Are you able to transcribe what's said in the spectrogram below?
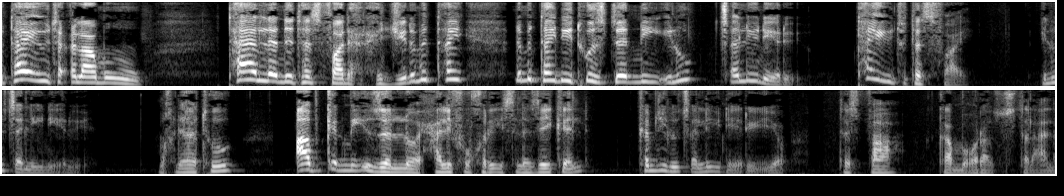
እንታይ እዩ ትዕላምኡ እንታይ ኣለኒ ተስፋ ድሕሪ ሕጂ ንምንታይ ንምንታይ ድዩ ትወስደኒ ኢሉ ጸልዩ ነይሩ እዩ እንታይ እዩ እቲ ተስፋይ ኢሉ ጸልዩ ነይሩ እዩ ምክንያቱ ኣብ ቅድሚኡ ዘሎ ሓሊፉ ክርኢ ስለ ዘይክእል ከምዚ ኢሉ ጸልዩ ነይሩ እዩ እዮም ተስፋ ካብ ምቑራጹ ዝተላዓለ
